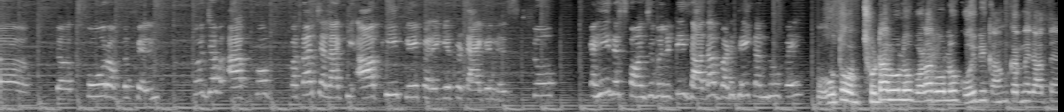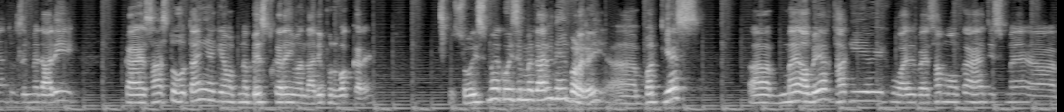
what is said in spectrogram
the core of the film तो जब आपको पता चला कि आप ही प्ले करेंगे प्रोटैगनिस्ट तो कहीं रिस्पॉन्सिबिलिटी ज़्यादा बढ़ गई कंधों पे? वो तो छोटा रोल हो बड़ा रोल हो कोई भी काम करने जाते हैं तो ज़िम्मेदारी का एहसास तो होता ही है कि हम अपना बेस्ट करें ईमानदारी पूर्वक करें। सो so, इसमें कोई ज़िम्मेदारी नहीं बढ़ गई। बट यस मैं अवेयर था कि ये एक वैसा मौका है जिसमें uh,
